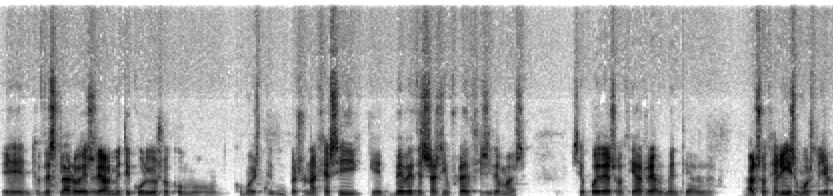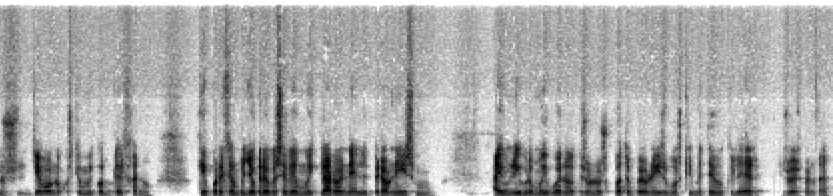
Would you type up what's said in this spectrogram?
Eh, entonces, claro, es realmente curioso como, como este, un personaje así, que bebe de esas influencias y demás, se puede asociar realmente al, socialismo. Esto ya nos lleva a una cuestión muy compleja, ¿no? Que, por ejemplo, yo creo que se ve muy claro en el peronismo. Hay un libro muy bueno que son los cuatro peronismos que me tengo que leer, eso es verdad.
